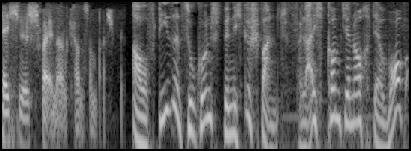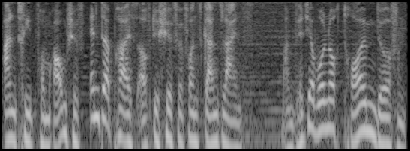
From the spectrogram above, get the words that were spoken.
technisch verändern kann zum Beispiel. Auf diese Zukunft bin ich gespannt. Vielleicht kommt ja noch der Warp-Antrieb vom Raumschiff Enterprise auf die Schiffe von Scantlines. Man wird ja wohl noch träumen dürfen.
